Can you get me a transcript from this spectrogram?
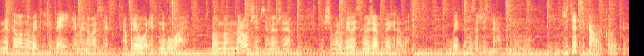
Неталановитих людей, я маю на увазі як апріорі, не буває. Коли ми народжуємося, ми вже, якщо ми родилися, ми вже виграли битву за життя. Життя цікаве, коли ти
